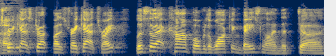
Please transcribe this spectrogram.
Stray Cat strut by the Stray Cats, right? Listen to that comp over the walking bass line that uh,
